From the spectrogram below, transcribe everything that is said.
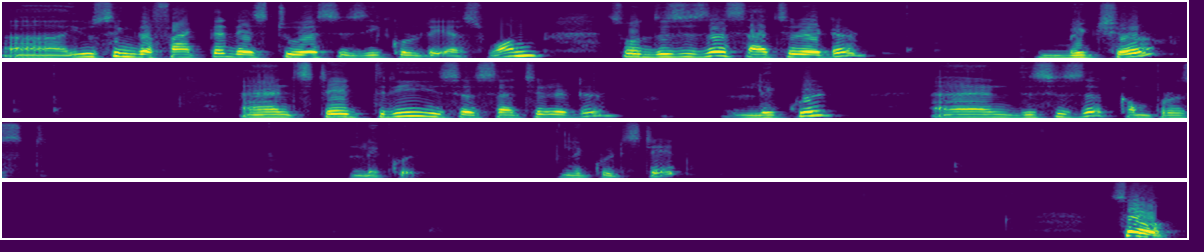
uh, using the fact that S2s is equal to S1. So, this is a saturated mixture and state 3 is a saturated liquid and this is a compressed liquid, liquid state. So,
